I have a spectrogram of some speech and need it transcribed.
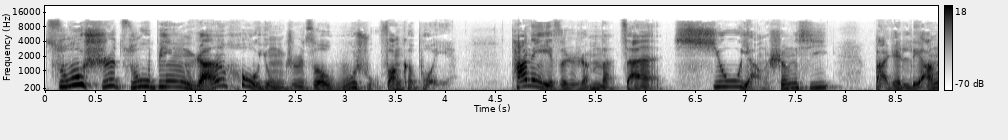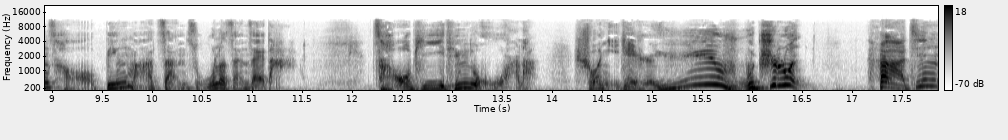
足食足兵，然后用之，则吴蜀方可破也。他那意思是什么呢？咱休养生息，把这粮草兵马攒足了，咱再打。曹丕一听就火了，说：“你这是愚辱之论！哈，今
